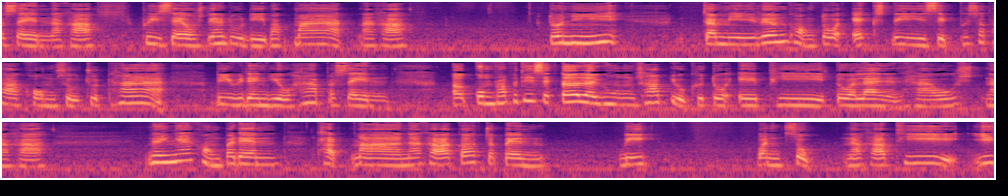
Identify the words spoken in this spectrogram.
9%นะคะ pre sales เนี่ยดูดีมาก ๆ นะคะ ตัวนี้จะมีเรื่องของตัว XD 10 พฤษภาคม 0.5 dividend yield 5%กลุ่ม property sector เลยคงชอบอยู่คือตัว AP ตัว land and house นะคะ ในแง่ของประเด็นถัดมานะคะก็จะเป็นวิกวันศุกร์นะคะที่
